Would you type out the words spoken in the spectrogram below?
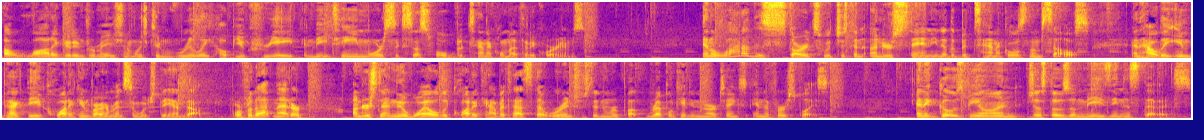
a lot of good information which can really help you create and maintain more successful botanical method aquariums. And a lot of this starts with just an understanding of the botanicals themselves and how they impact the aquatic environments in which they end up. Or for that matter, understanding the wild aquatic habitats that we're interested in rep- replicating in our tanks in the first place. And it goes beyond just those amazing aesthetics.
